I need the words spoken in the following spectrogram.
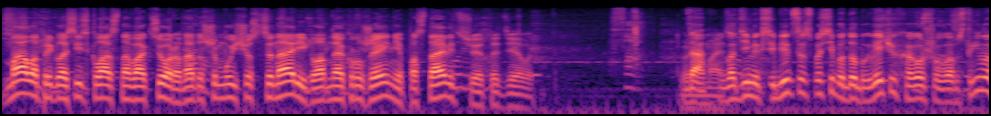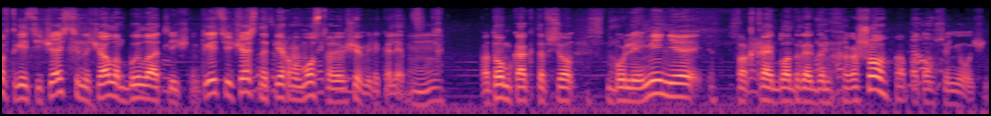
Мало пригласить классного актера, надо же ему еще сценарий, главное окружение, поставить все это дело. Да, мать. Владимир Сибирцев, спасибо, добрый вечер, хорошего вам стрима. В третьей части начало было отличным. Третья часть на первом острове вообще великолепна. Mm-hmm. Потом как-то все более-менее. Far Cry Blood Dragon хорошо, а потом все не очень.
